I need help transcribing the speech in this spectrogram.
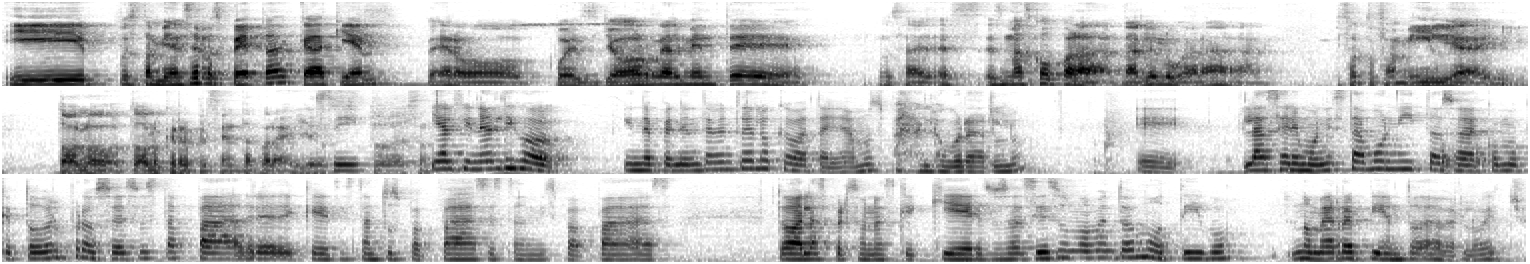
Y pues también se respeta cada quien, pero pues yo realmente, o sea, es, es más como para darle lugar a, pues, a tu familia y todo lo, todo lo que representa para ellos, Sí. todo eso. Y al final digo, independientemente de lo que batallamos para lograrlo, eh, la ceremonia está bonita, o sea, como que todo el proceso está padre, de que están tus papás, están mis papás, todas las personas que quieres, o sea, si es un momento emotivo, no me arrepiento de haberlo hecho.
